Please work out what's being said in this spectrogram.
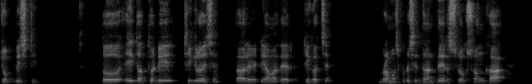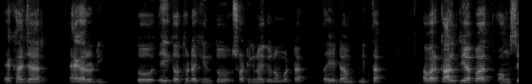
চব্বিশটি। তো এই তথ্যটি ঠিক রয়েছে, তাহলে এটি আমাদের ঠিক হচ্ছে। ব্রহ্মস্ফুট সিদ্ধান্তের শ্লোক সংখ্যা এক হাজার এগারোটি। তো এই তথ্যটা কিন্তু সঠিক নয়, দু নম্বরটা। তাই এটা মিথ্যা। আবার কাল ক্রিয়াপাত অংশে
